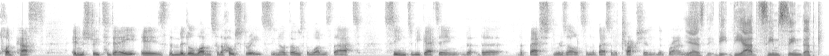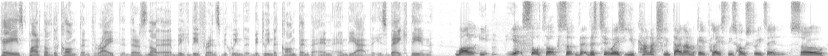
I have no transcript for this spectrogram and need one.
podcast industry today is the middle one so the host reads you know those are the ones that seem to be getting the the the best results and the best sort of traction with brands. Yes, the, the, the, ad seems in that case part of the content, right? There's not a big difference between the, between the content and, and the ad. It's baked in. Well, yeah, sort of. So th- there's two ways. You can actually dynamically place these host reads in. So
